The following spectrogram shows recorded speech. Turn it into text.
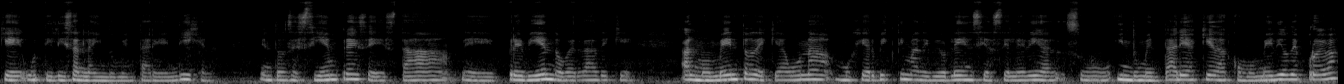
que utilizan la indumentaria indígena. Entonces siempre se está eh, previendo, ¿verdad?, de que al momento de que a una mujer víctima de violencia se le diga su indumentaria queda como medio de prueba,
